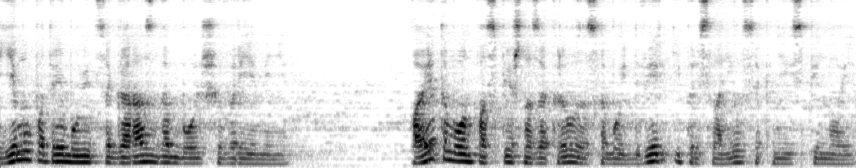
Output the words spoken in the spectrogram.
ему потребуется гораздо больше времени. Поэтому он поспешно закрыл за собой дверь и прислонился к ней спиной.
